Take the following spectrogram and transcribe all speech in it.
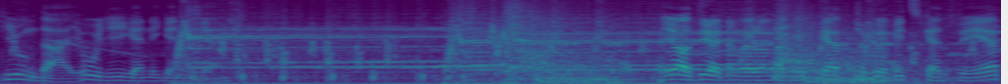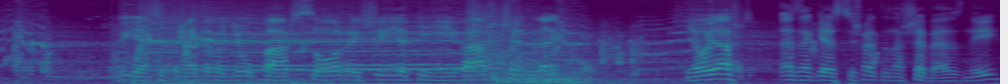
Hyundai, úgy igen, igen, igen. Ja, direkt nem ölöm meg őket, csak olyan vicc kedvéért. Végigjátszottam el hogy jó párszor, és így a kihívás esetleg. Jó, jást, ezen keresztül is meg tudnak sebezni.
